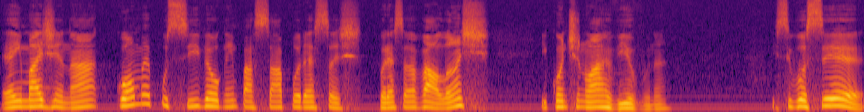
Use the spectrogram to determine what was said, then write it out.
é imaginar como é possível alguém passar por, essas, por essa avalanche e continuar vivo, né? E se você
